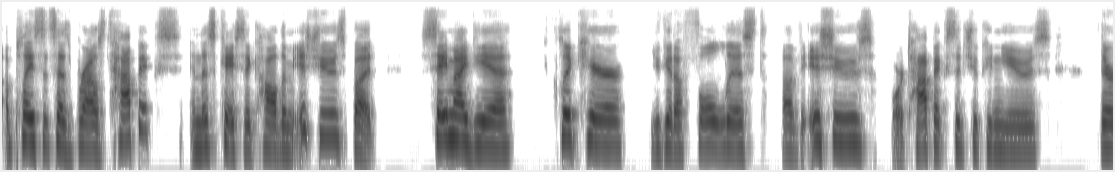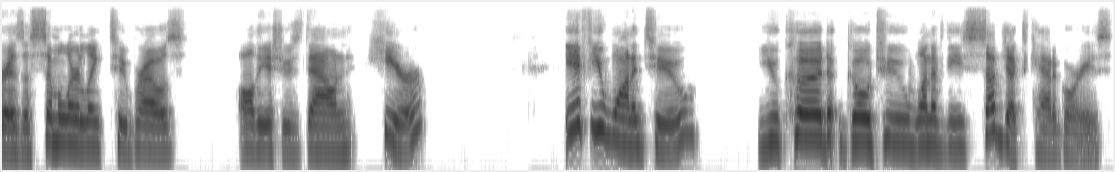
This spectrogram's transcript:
a place that says browse topics. In this case, they call them issues, but same idea. Click here, you get a full list of issues or topics that you can use. There is a similar link to browse all the issues down here. If you wanted to, you could go to one of these subject categories.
